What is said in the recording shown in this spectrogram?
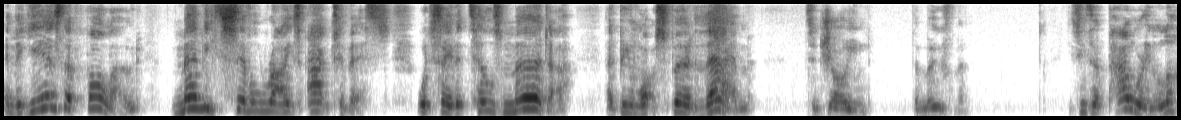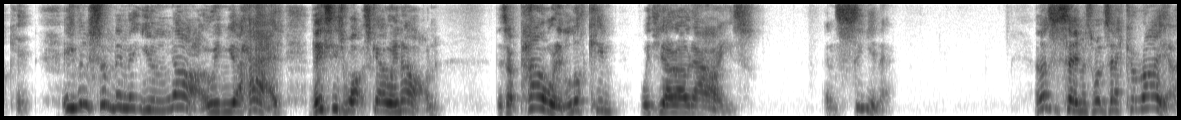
In the years that followed, many civil rights activists would say that Till's murder had been what spurred them to join the movement. You see, there's a power in looking. Even something that you know in your head, this is what's going on, there's a power in looking with your own eyes and seeing it. And that's the same as what Zechariah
